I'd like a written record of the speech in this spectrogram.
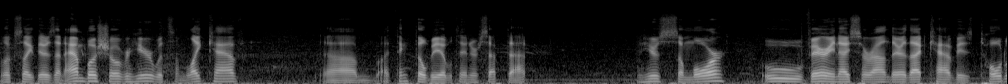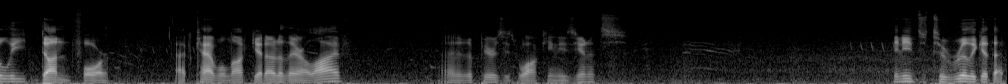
Looks like there's an ambush over here with some light cav. Um, I think they'll be able to intercept that. And here's some more. Ooh, very nice around there. That cav is totally done for. That cav will not get out of there alive. And it appears he's walking these units. He needs to really get that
